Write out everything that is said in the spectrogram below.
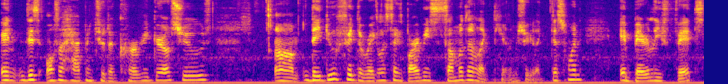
And this also happened to the curvy girl shoes. Um, they do fit the regular size Barbie. Some of them, like here, let me show you. Like this one, it barely fits,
